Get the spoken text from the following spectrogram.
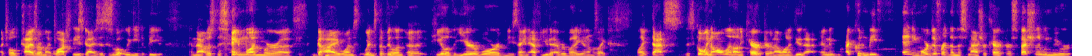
I told Kaiser I'm like watch these guys. This is what we need to be. And that was the same one where a uh, guy wins wins the villain uh, heel of the year award and he's saying f you to everybody. And I was like like that's it's going all in on a character, and I want to do that. And I couldn't be any more different than the Smasher character, especially when we were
